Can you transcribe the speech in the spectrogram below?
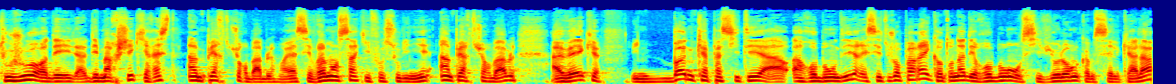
toujours des, des marchés qui restent imperturbables. Voilà, c'est vraiment ça qu'il faut souligner, imperturbables, avec une bonne capacité à, à rebondir. Et c'est toujours pareil, quand on a des rebonds aussi violents comme c'est le cas là,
